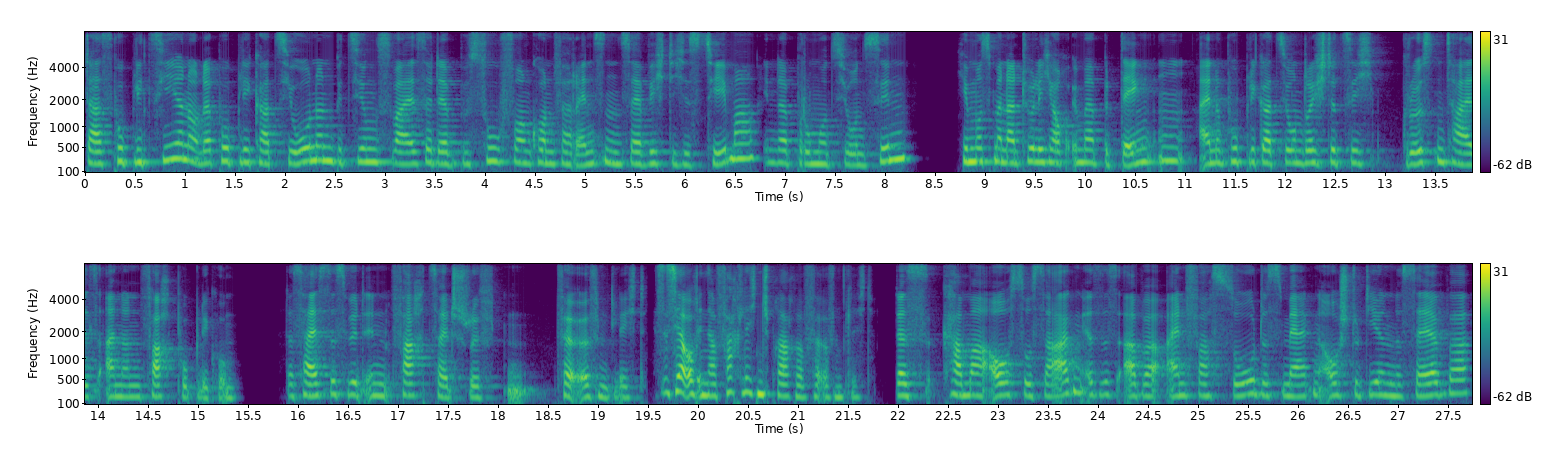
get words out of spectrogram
dass Publizieren oder Publikationen bzw. der Besuch von Konferenzen ein sehr wichtiges Thema in der Promotion sind. Hier muss man natürlich auch immer bedenken, eine Publikation richtet sich größtenteils an ein Fachpublikum. Das heißt, es wird in Fachzeitschriften veröffentlicht. Es ist ja auch in der fachlichen Sprache veröffentlicht. Das kann man auch so sagen. Es ist aber einfach so, das merken auch Studierende selber,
